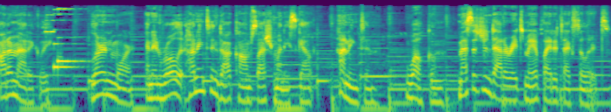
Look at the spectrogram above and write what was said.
automatically. Learn more and enroll at huntington.com slash moneyscout. Huntington. Welcome. Message and data rates may apply to text alerts.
